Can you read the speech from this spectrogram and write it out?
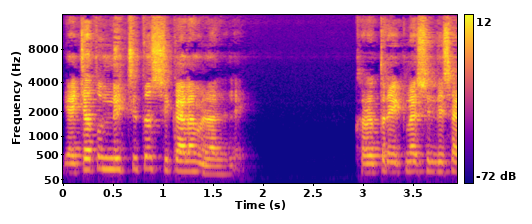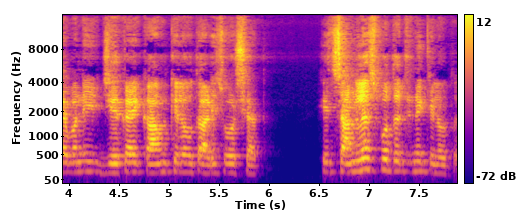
याच्यातून निश्चितच शिकायला मिळालेलं आहे. खरं तर एकनाथ शिंदे साहेबांनी जे काही काम केलं होतं अडीच वर्षात हे चांगल्याच पद्धतीने केलं होतं.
